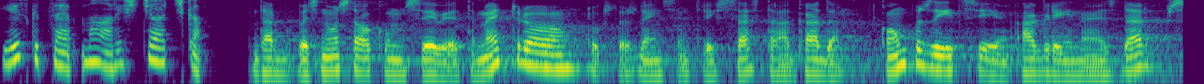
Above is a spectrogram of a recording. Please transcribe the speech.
ieskicē Māris Čačka. Darbu pēc nosaukuma Sieviete metro 1936. gada kompozīcija, agrīnais darbs,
